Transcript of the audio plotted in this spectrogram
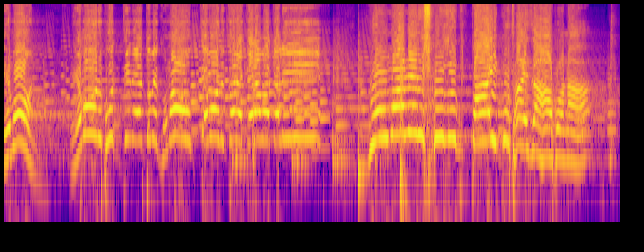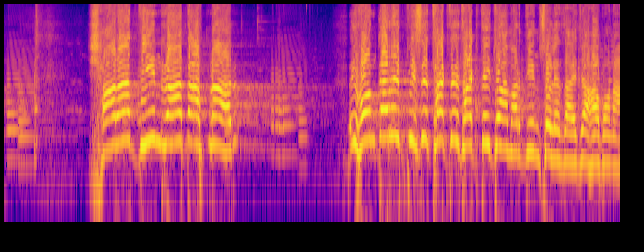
এমন এমন বুদ্ধি নিয়ে তুমি ঘুমাও কেমন করে কেরামত আলী? ঘুমানোর সুযোগ পাই কোথায় যাহাবনা সারা দিন রাত আপনার ওই হংকারের পিছে থাকতে থাকতেই তো আমার দিন চলে যায় যাহাবনা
